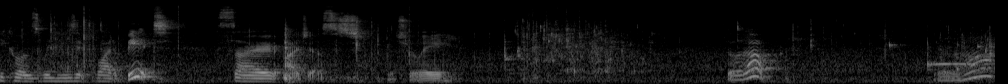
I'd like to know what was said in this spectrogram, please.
because we use it quite a bit. So I just literally fill it up. One and a half.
